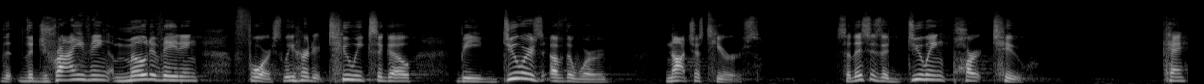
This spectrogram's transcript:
the, the driving, motivating force. We heard it two weeks ago be doers of the word, not just hearers. So, this is a doing part two. Okay?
